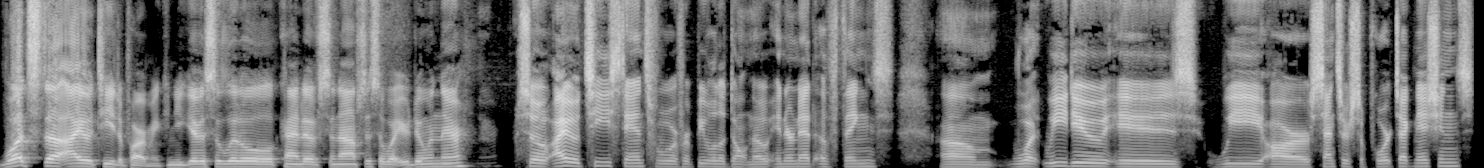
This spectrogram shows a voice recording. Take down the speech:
what's the IoT department? Can you give us a little kind of synopsis of what you're doing there? So IoT stands for for people that don't know Internet of Things. Um, what we do is we are sensor support technicians.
